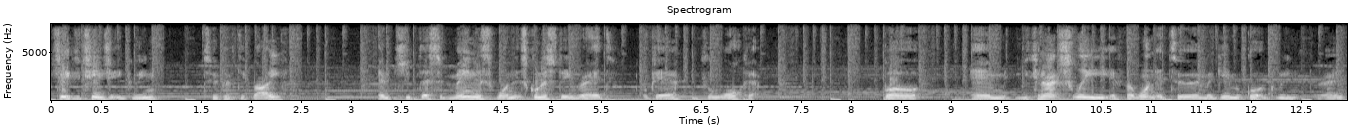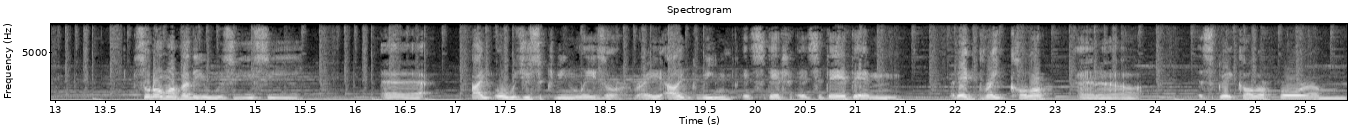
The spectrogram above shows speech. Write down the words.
say you change it to green, 255, and keep this at minus one, it's going to stay red, okay? You can lock it. But um, you can actually, if I wanted to, in my game I've got green, right? So in all my videos you see, uh, I always use a green laser, right? I like green, it's dead, it's a dead, um, bright colour, and uh, it's a great colour for, um,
